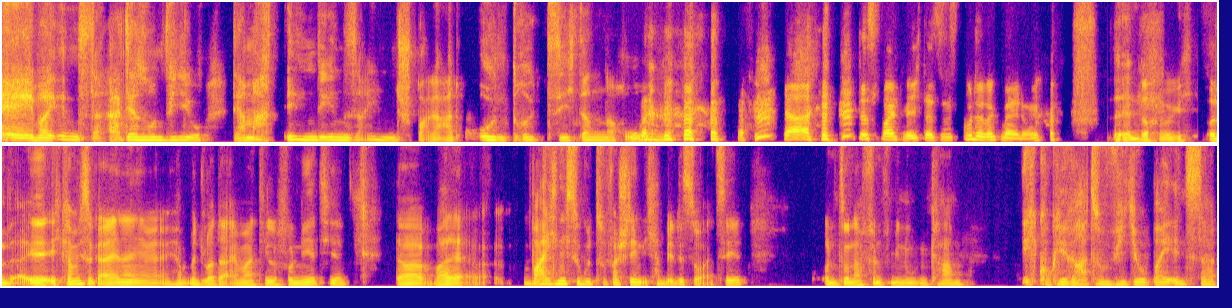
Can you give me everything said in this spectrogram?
Ey, bei Insta hat er so ein Video, der macht in den Seilen Spagat und drückt sich dann nach oben. ja, das freut mich. Das ist gute Rückmeldung. Äh, doch, wirklich. Und äh, ich kann mich sogar erinnern, ich habe mit Lotte einmal telefoniert hier. Da war, war ich nicht so gut zu verstehen. Ich habe ihr das so erzählt. Und so nach fünf Minuten kam, ich gucke hier gerade so ein Video bei Insta,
